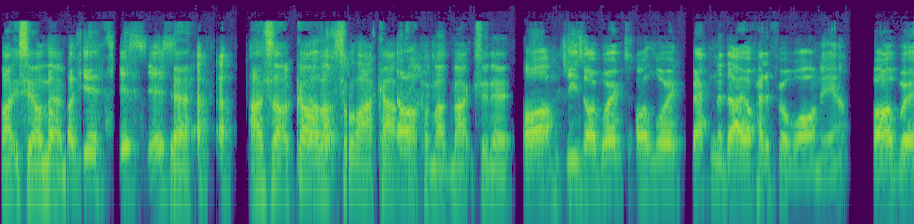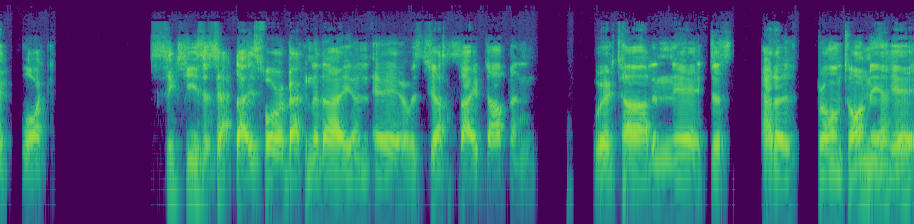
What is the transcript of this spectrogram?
like you see on them. But yes, yes, yes. Yeah. I thought, God, that's something like that Oh. proper Mad Max in it. Oh, geez, I worked. I worked back in the day. I've had it for a while now, but I worked like six years of Saturdays for it back in the day, and uh, it was just saved up and worked hard, and yeah, just had it for a long time now. Yeah,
